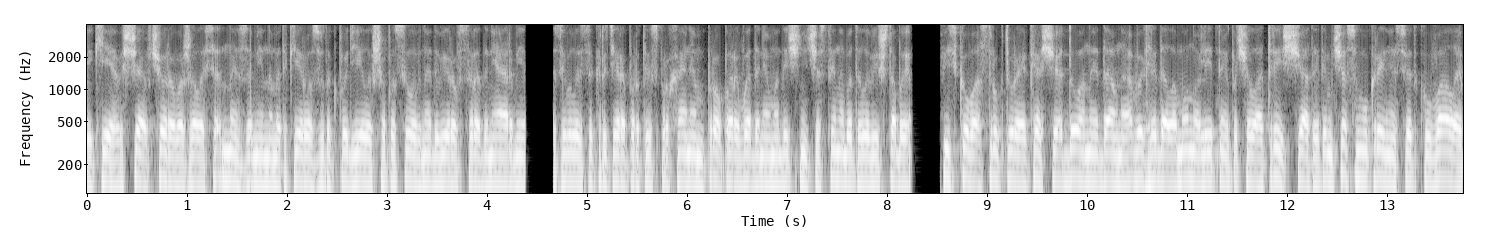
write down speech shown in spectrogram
які ще вчора вважалися незамінними. Такий розвиток подій лише посилив недовіру всередині армії. З'явилися закриті рапорти з проханням про переведення в медичні частини тилові штаби. Військова структура, яка ще донедавна виглядала монолітною, почала тріщати. Тим часом в Україні святкували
